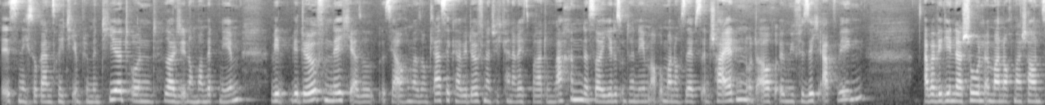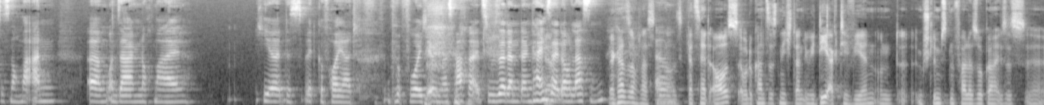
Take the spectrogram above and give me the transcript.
ist nicht so ganz richtig implementiert und solltet ihr nochmal mitnehmen. Wir, wir dürfen nicht, also ist ja auch immer so ein Klassiker, wir dürfen natürlich keine Rechtsberatung machen. Das soll jedes Unternehmen auch immer noch selbst entscheiden und auch irgendwie für sich abwägen. Aber wir gehen da schon immer nochmal, schauen uns das nochmal an ähm, und sagen nochmal, hier, das wird gefeuert, bevor ich irgendwas mache als User, dann, dann kann ich es ja. halt auch lassen. Dann kannst du auch lassen, ähm, genau. Sieht ganz nett aus, aber du kannst es nicht dann irgendwie deaktivieren und äh, im schlimmsten Falle sogar ist es äh,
